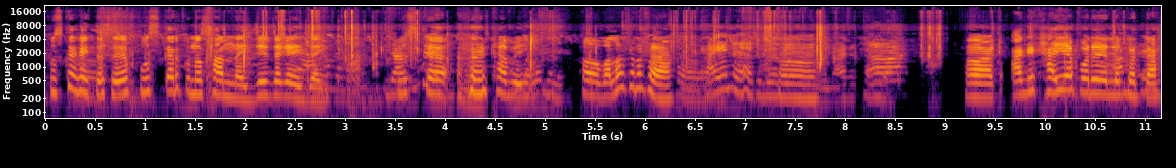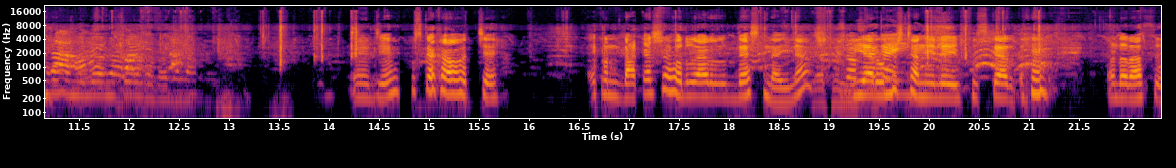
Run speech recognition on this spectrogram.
ফুচকা খাইতেছে। ফুচকার কোনো ছাড় নাই যে জায়গায় যাই। ফুচকা খাবে। ও ভালো আছে না খা আগে খাইয়া পরে লোকটা। এই যে ফুচকা খাওয়া হচ্ছে। এখন ঢাকার শহর আর দেশ নাই না? বিয়ার অনুষ্ঠান এলে ফুচকার অর্ডার আছে।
